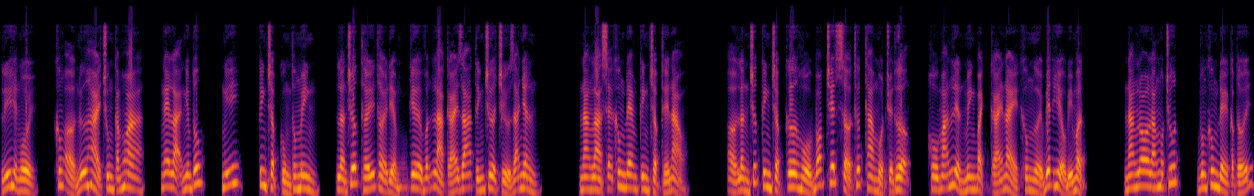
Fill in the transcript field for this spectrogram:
Lý Hiền ngồi, không ở nữ hải trung cắm hoa, nghe lại nghiêm túc, nghĩ, kinh chập cùng thông minh, lần trước thấy thời điểm kia vẫn là cái giã tính chưa trừ dã nhân. Nàng là sẽ không đem kinh chập thế nào. Ở lần trước kinh chập cơ hồ bóp chết sở thước tha một chuyện thượng, hồ mãn liền minh bạch cái này không người biết hiểu bí mật. Nàng lo lắng một chút, vương không đề cập tới.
